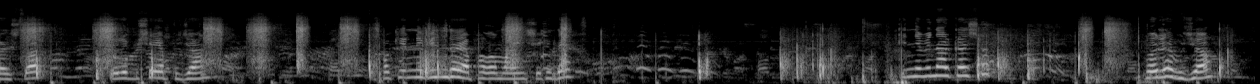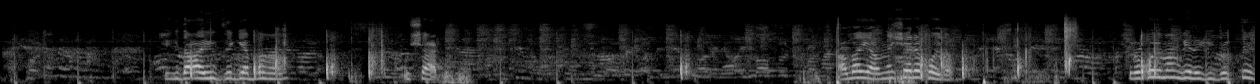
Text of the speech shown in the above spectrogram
Arkadaşlar böyle bir şey yapacağım. Fakirin evini de yapalım aynı şekilde. Fakirin evini arkadaşlar böyle yapacağım. Çünkü daha yüksek yapamam. Bu şart. Allah yanlış yere koydum. Şuraya koymam gerekecekti.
